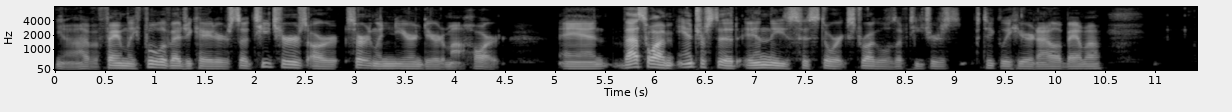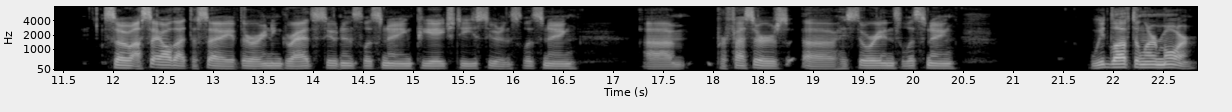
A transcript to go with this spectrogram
you know, I have a family full of educators, so teachers are certainly near and dear to my heart. And that's why I'm interested in these historic struggles of teachers, particularly here in Alabama. So I say all that to say if there are any grad students listening, PhD students listening, um, professors, uh, historians listening, we'd love to learn more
